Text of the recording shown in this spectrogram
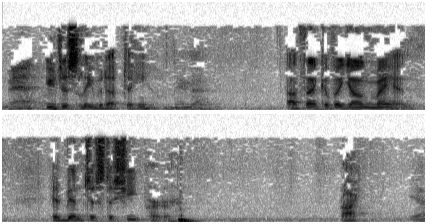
Amen. You just leave it up to Him. Amen. I think of a young man had been just a sheep herder, right? Yeah.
